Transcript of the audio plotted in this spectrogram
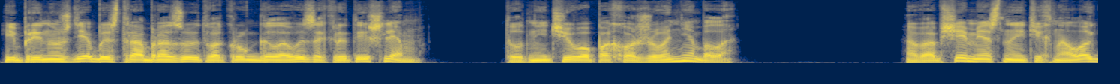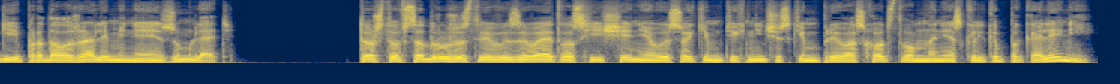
и при нужде быстро образуют вокруг головы закрытый шлем. Тут ничего похожего не было. А вообще местные технологии продолжали меня изумлять. То, что в Содружестве вызывает восхищение высоким техническим превосходством на несколько поколений,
